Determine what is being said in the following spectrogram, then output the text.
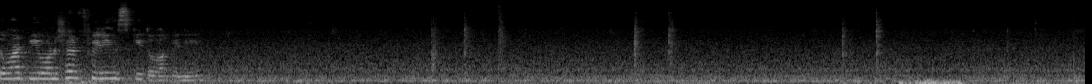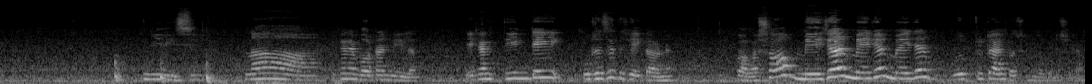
তোমার প্রিয় মানুষের ফিলিংস কি তোমাকে নিয়ে? নিয়ে নিয়েছি। না, এখানে বটার নিলাম এখানে তিনটেই উঠেছে তো সেই কারণে। বাবা, সব মেজর মেজর মেজর গ্রুপ টুটা আমি পছন্দ করেছিলাম।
